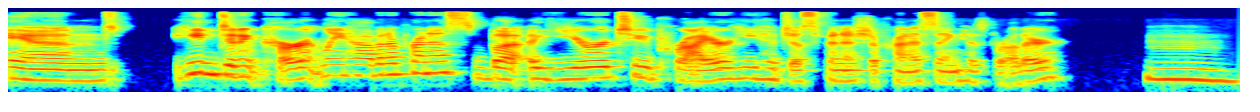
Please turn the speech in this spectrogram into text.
and he didn't currently have an apprentice but a year or two prior he had just finished apprenticing his brother Mm.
